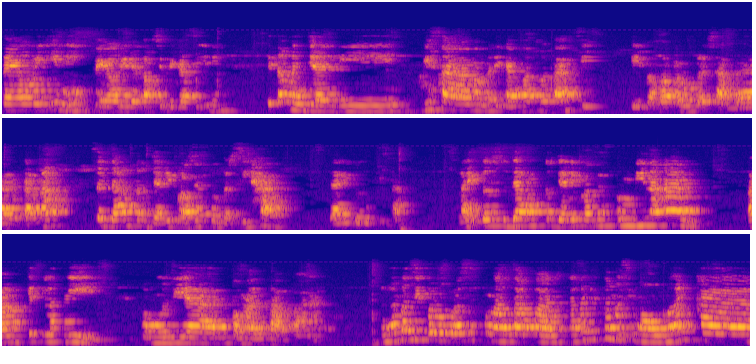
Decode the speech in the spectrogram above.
teori ini, teori detoksifikasi ini, kita menjadi bisa memberikan konsultasi bahwa perlu bersabar karena sedang terjadi proses pembersihan dari tubuh kita. Nah itu sedang terjadi proses pembinaan, bangkit lagi, kemudian pemantapan. Kenapa sih perlu proses pemantapan? Karena kita masih mau makan,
